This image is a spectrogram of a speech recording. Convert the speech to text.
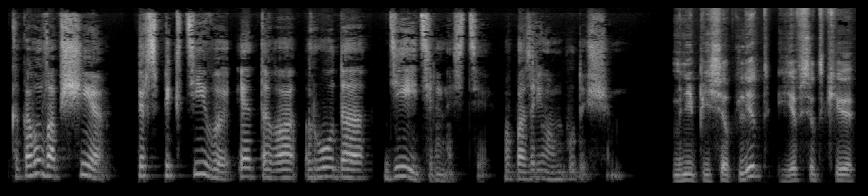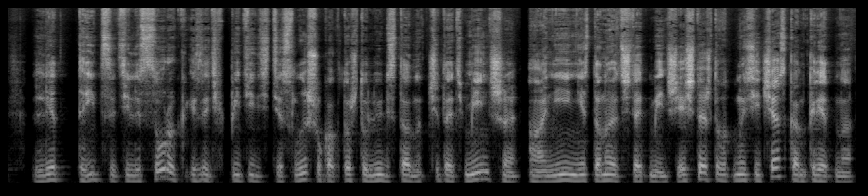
каковы вообще перспективы этого рода деятельности в обозримом будущем? мне 50 лет, я все-таки лет 30 или 40 из этих 50 слышу, как то, что люди станут читать меньше, а они не становятся читать меньше. Я считаю, что вот мы сейчас конкретно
